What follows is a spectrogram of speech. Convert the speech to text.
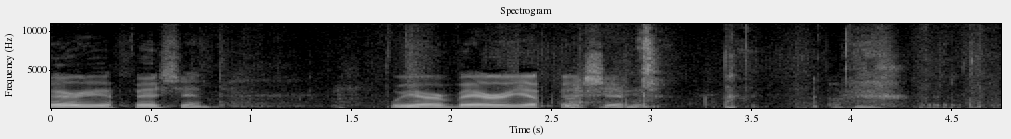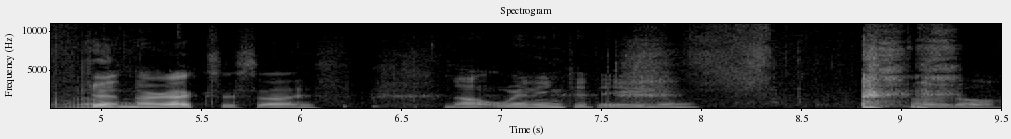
Very efficient. We are very efficient. Getting our exercise. Not winning today, no. Not at all.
